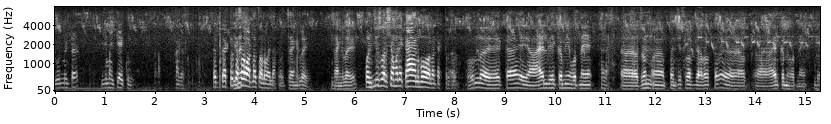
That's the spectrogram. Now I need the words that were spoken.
दोन मिनटं त्याची माहिती ऐकून सांगा सर. ट्रॅक्टर कसा वाटला चालवायला? चांगलं आहे. चांगलं आहे. पंचवीस वर्षामध्ये काय अनुभव आला ट्रॅक्टरचा फुल हे काय ऑइल बी कमी होत नाही. हा. अजून पंचवीस वर्ष झालं तर ऑइल कमी होत नाही.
